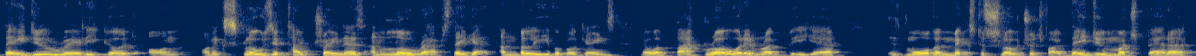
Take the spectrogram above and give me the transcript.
they do really good on on explosive type trainers and low reps. They get unbelievable gains. Now, a back rower in rugby, yeah is more of a mix to slow twitch fiber. They do much better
